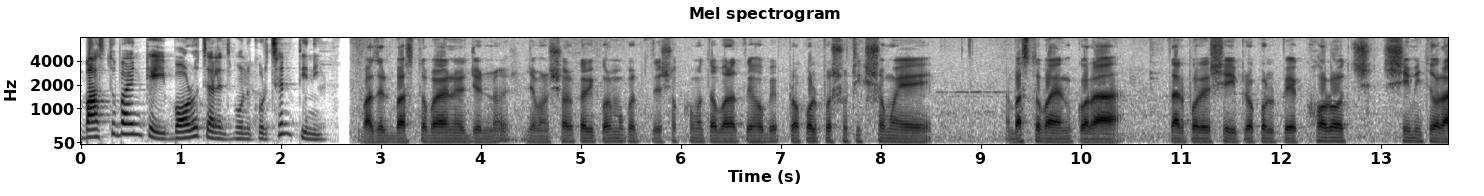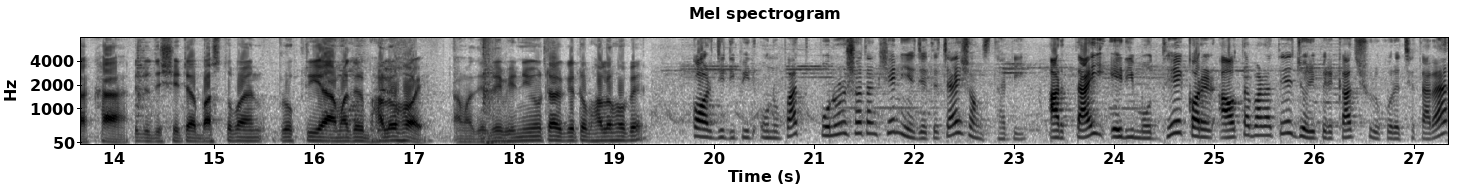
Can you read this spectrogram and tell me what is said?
বাস্তবায়নকেই বড় চ্যালেঞ্জ মনে করছেন তিনি বাজেট বাস্তবায়নের জন্য যেমন সরকারি কর্মকর্তাদের সক্ষমতা বাড়াতে হবে প্রকল্প সঠিক সময়ে বাস্তবায়ন করা তারপরে সেই প্রকল্পে খরচ সীমিত রাখা। যদি সেটা বাস্তবায়ন প্রক্রিয়া আমাদের ভালো হয়, আমাদের রেভিনিউ টার্গেটও ভালো হবে। কর জিডিপির অনুপাত পনেরো শতাংশে নিয়ে যেতে চায় সংস্থাটি। আর তাই এরই মধ্যে করের আওতা বাড়াতে জরিপের কাজ শুরু করেছে তারা।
